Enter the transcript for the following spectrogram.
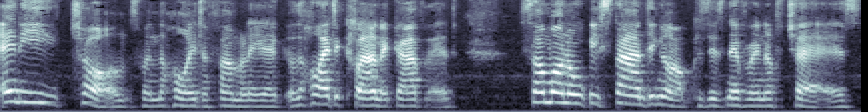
any chance when the Hyder family, the Hyder clan are gathered, someone will be standing up because there's never enough chairs,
